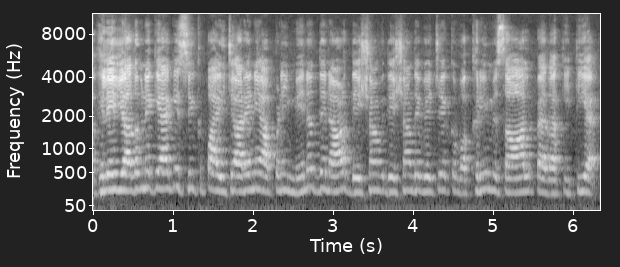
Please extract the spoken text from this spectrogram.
ਅਖਿਲੇਸ਼ ਯਾਦਵ ਨੇ ਕਿਹਾ ਕਿ ਸਿੱਖ ਭਾਈਚਾਰੇ ਨੇ ਆਪਣੀ ਮਿਹਨਤ ਦੇ ਨਾਲ ਦੇਸ਼ਾਂ ਵਿਦੇਸ਼ਾਂ ਦੇ ਵਿੱਚ ਇੱਕ ਵੱਖਰੀ ਮਿਸਾਲ ਪੈਦਾ ਕੀਤੀ ਹੈ।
